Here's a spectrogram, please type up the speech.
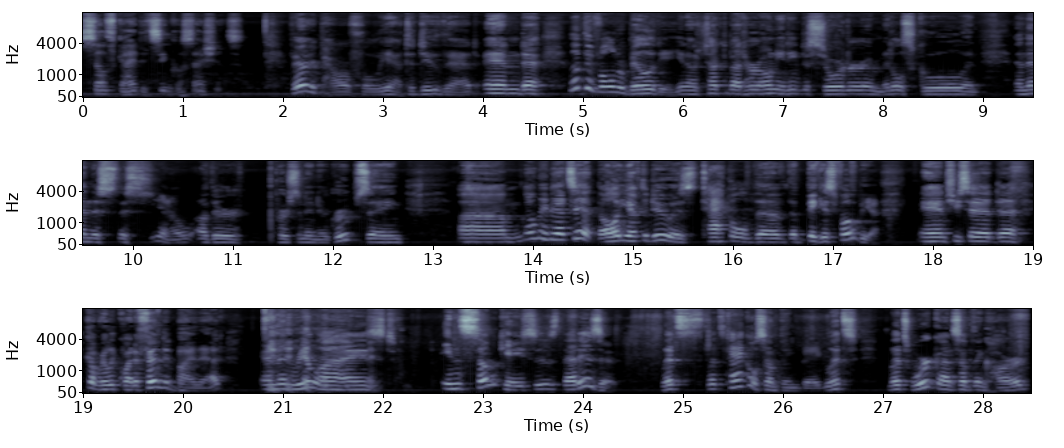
self-guided single sessions. Very powerful, yeah, to do that. And uh, love the vulnerability. You know, she talked about her own eating disorder in middle school, and and then this this you know other person in her group saying, um, "Oh, maybe that's it. All you have to do is tackle the the biggest phobia." And she said, uh, got really quite offended by that, and then realized, in some cases, that is it. Let's let's tackle something big. Let's let's work on something hard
